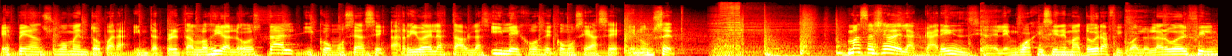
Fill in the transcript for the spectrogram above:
esperan su momento para interpretar los diálogos tal y como se hace arriba de las tablas y lejos de cómo se hace en un set. Más allá de la carencia de lenguaje cinematográfico a lo largo del film,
